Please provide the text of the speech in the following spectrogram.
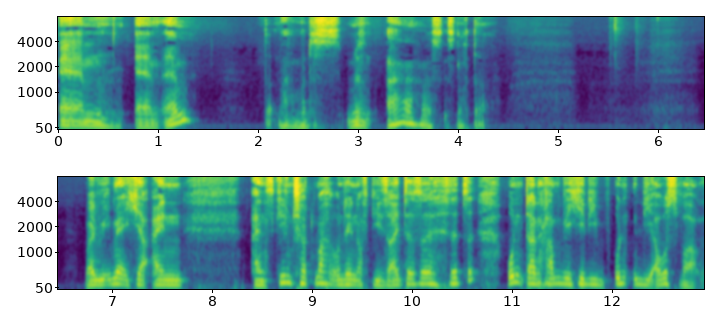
Ähm, ähm, ähm. Dann machen wir das. Müssen, ah, was ist noch da? Weil wie immer ich ja einen, einen Screenshot mache und den auf die Seite setze. Und dann haben wir hier die, unten die Auswahl.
